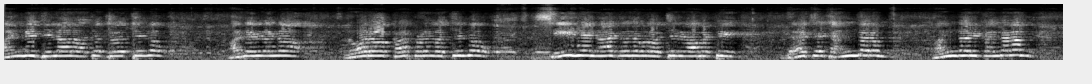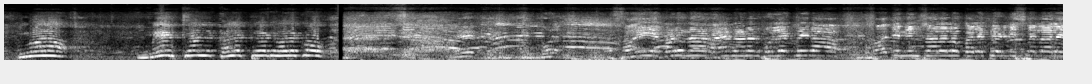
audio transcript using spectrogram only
అన్ని జిల్లాల అధ్యక్షులు వచ్చిండు అదేవిధంగా గౌరవ కార్పొరేటర్లు వచ్చిండు సీనియర్ నాయకులు కూడా వచ్చింది కాబట్టి దయచేసి అందరం అందరికందరం ఇవాళ మేడ్చల్ కలెక్టరేట్ వరకు సాయి ఎక్కడున్నా? రాయనాడని బుల్లెట్ మీద పది నిమిషాలలో కలెక్టరేట్ తీసుకెళ్ళాలి.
